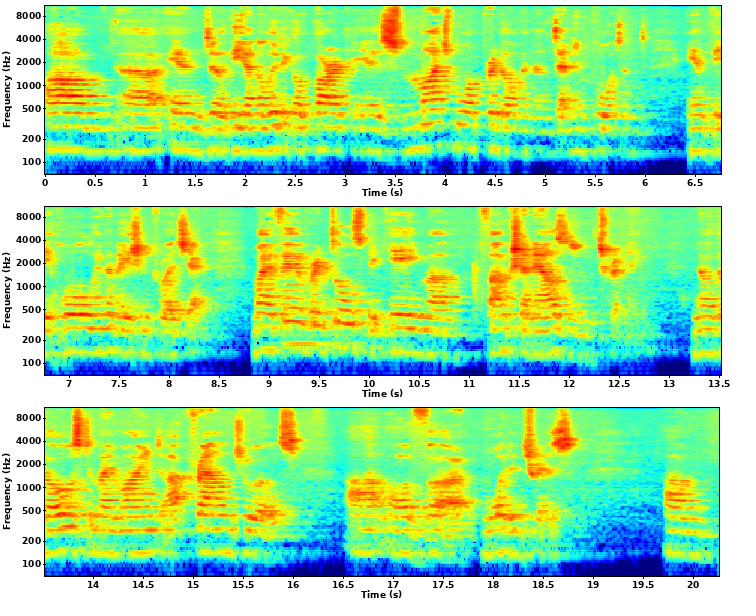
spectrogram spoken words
Um, uh, and uh, the analytical part is much more predominant and important in the whole innovation project. My favorite tools became uh, function analysis and trimming. You know, those to my mind are crown jewels uh, of uh, modern TRIZ. Um,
